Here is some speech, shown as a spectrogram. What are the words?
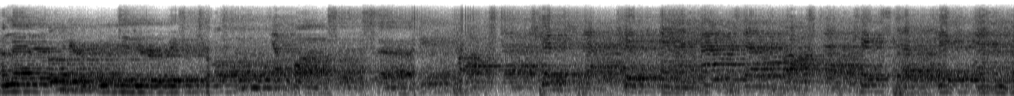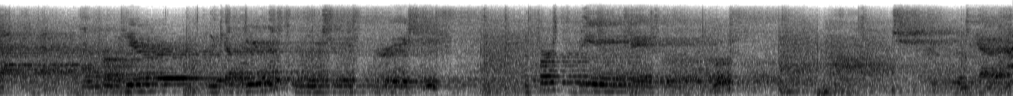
And then from here, we did your basic Charleston. Yep. Five, six, seven, eight. Rock step, kick, step, kick, and back step, rock step, kick, step, kick, and back step. And from here, we kept doing this, and I'm going to show you some variations. The first being a sort of, oops, ah, it together.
